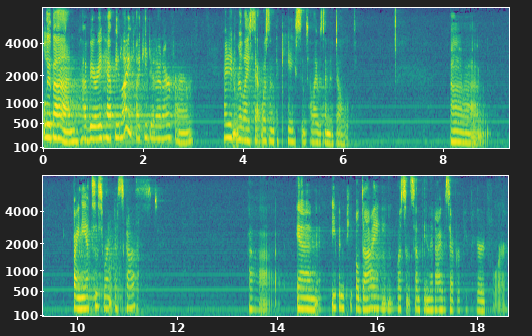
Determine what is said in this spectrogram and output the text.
live on a very happy life like he did on our farm. I didn't realize that wasn't the case until I was an adult. Um, finances weren't discussed. Uh, and even people dying wasn't something that I was ever prepared for.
